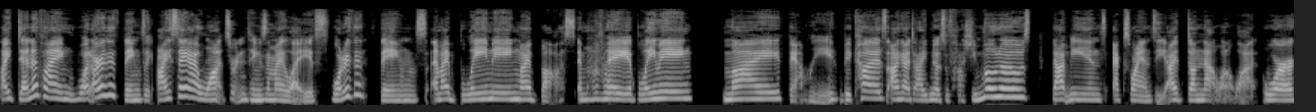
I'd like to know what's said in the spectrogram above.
identifying what are the things like I say I want certain things in my life. What are the things? Am I blaming my boss? Am I blaming my family because I got diagnosed with Hashimoto's? That means X, Y, and Z. I've done that one a lot. Or,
